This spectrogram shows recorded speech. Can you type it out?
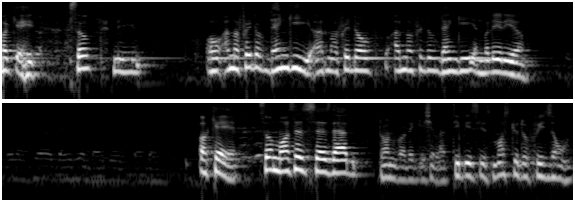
Okay. So the oh, I'm afraid of dengue. I'm afraid of I'm afraid of dengue and malaria. Okay, Sheila, here dengue and don't have. Okay. So Moses says that don't worry, Geshe-la. TBC is mosquito-free zone.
